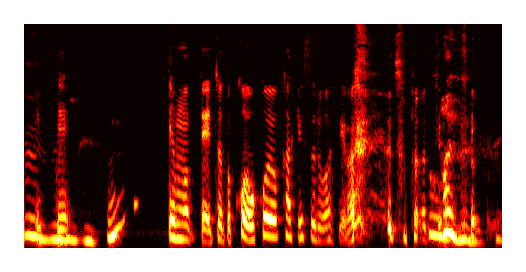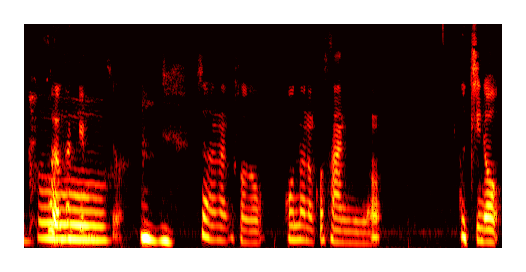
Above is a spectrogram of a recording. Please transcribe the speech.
言って、んって思って、ちょっと声を声をかけするわけなんですよ。ちょっと待って、声をかけるんですよ。そしたらなんかその女の子3人のうちの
